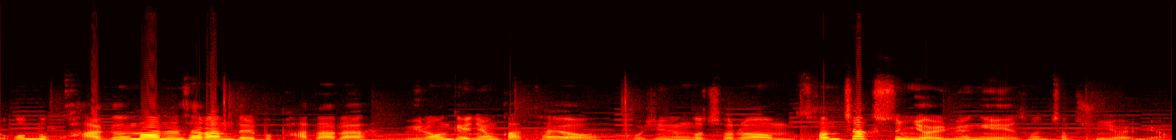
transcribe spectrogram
이건 뭐 과금하는 사람들 뭐 받아라. 뭐 이런 개념 같아요. 보시는 것처럼 선착순 10명이에요 선착순 10명.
